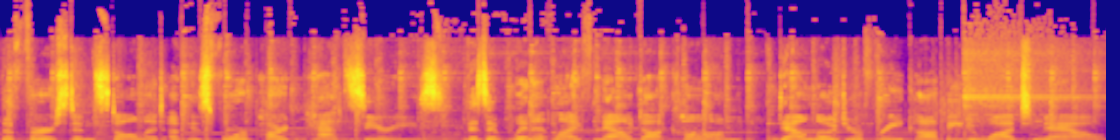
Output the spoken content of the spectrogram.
the first installment of his four part Path series. Visit winitlifenow.com. Download your free copy to watch now.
